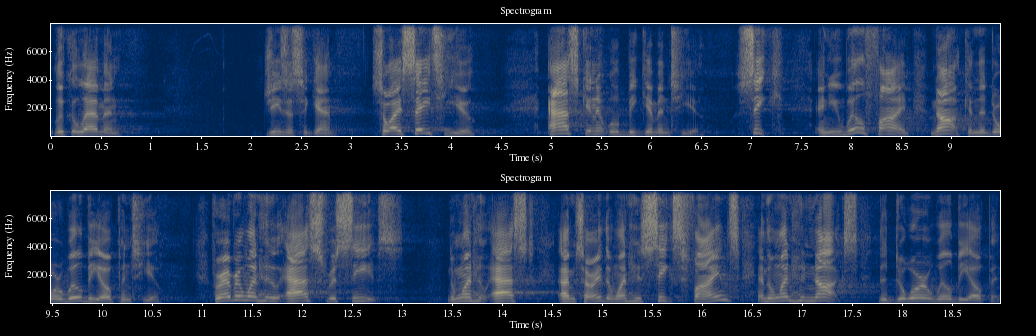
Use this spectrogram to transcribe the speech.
Luke 11, Jesus again. So I say to you, ask and it will be given to you. Seek and you will find. Knock and the door will be open to you. For everyone who asks receives. The one who asks I'm sorry, the one who seeks finds, and the one who knocks, the door will be open.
